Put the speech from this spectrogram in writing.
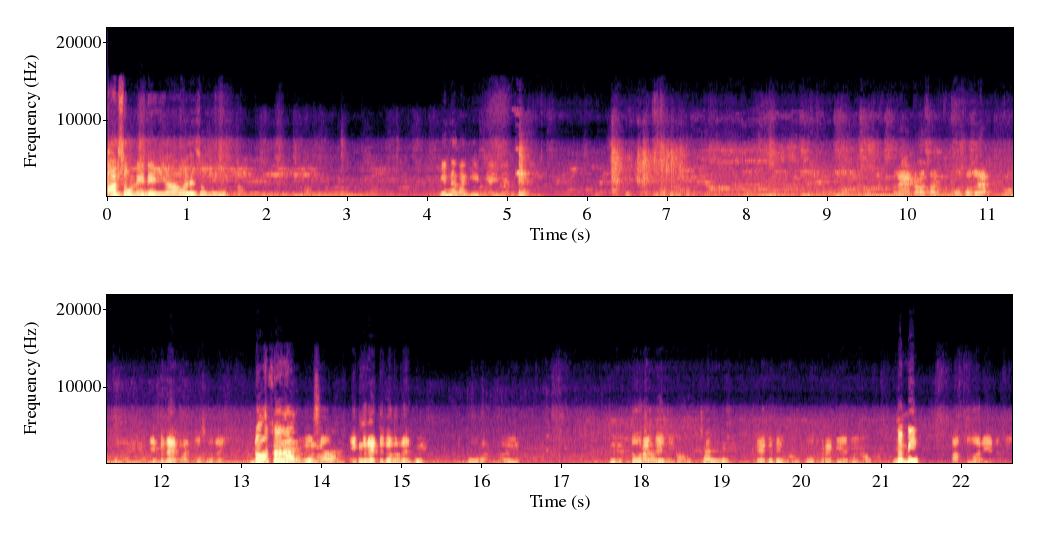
ਆ ਸੋਹਣੇ ਨੇ ਆਹ ਵਾਲੇ ਸੋਹਣੇ ਨੇ। ਇਹਨਾਂ ਦਾ ਕੀ ਪ੍ਰਾਈਸ ਹੈ ਬਲੈਕ ਵਾਲਾ ਸੱਤ 900 ਦਾ ਹੈ। ਇੱਕ ਬਲੈਕ ਵਾਲਾ 200 ਦਾ ਹੈ। 900 ਦਾ? ਇੱਕ ਰੈੱਡ ਕਲਰ ਹੈ। ਦੋ ਰੰਗ ਹੈ ਦੋ ਰੰਗ ਹੈ ਜੀ। ਚੱਲ। ਬੈਗ ਦੇਖੋ ਬਹੁਤ ਵੈਰਾਈਟੀ ਆ ਰਹੀ ਹੈ ਨਵੀਂ? ਵਾਧੂ ਆ ਰਹੀ ਹੈ ਨਵੀਂ।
